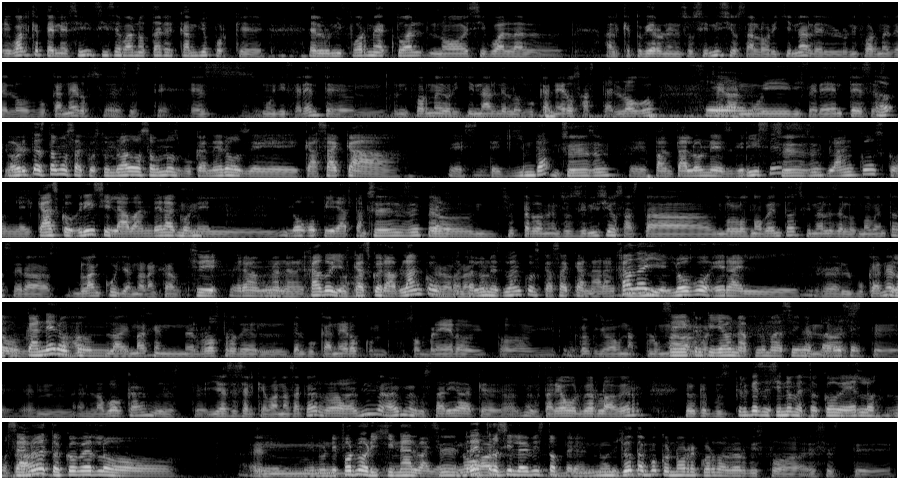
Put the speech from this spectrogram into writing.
igual que Tennessee, sí se va a notar el cambio porque el uniforme actual no es igual al, al que tuvieron en sus inicios, al original, el uniforme de los Bucaneros. Es este, es muy diferente. El uniforme original de los Bucaneros, hasta el logo, Sí. eran muy diferentes. Este, Ahorita estamos acostumbrados a unos bucaneros de casaca este guinda, Sí, sí. eh, pantalones grises, Sí, blancos, con el casco gris y la bandera con el logo pirata. Sí, sí, pero en su- perdón, en sus inicios hasta los noventas, finales de los noventas, era blanco y anaranjado. Sí, era un anaranjado y el Ajá. casco era blanco, Era pantalones blancos, casaca anaranjada y el logo era el... El bucanero. El bucanero Ajá, con- La imagen, el rostro del, del bucanero con su sombrero y todo. Y creo que llevaba una pluma. Sí, creo que en- lleva pluma así, me la, parece. este, en, en la boca este, y ese es el que van a sacar a mí, a mí me gustaría que a mí me gustaría volverlo a ver creo que pues Creo que ese sí no me tocó verlo. O sea, Ah. no me tocó verlo en, en uniforme original, vaya. Sí, en no, retro a- sí lo he visto, pero en Mm. Yo tampoco no recuerdo haber visto a ese este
